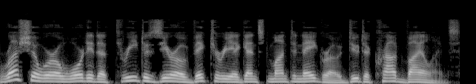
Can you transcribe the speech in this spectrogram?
Russia were awarded a 3–0 victory against Montenegro due to crowd violence.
